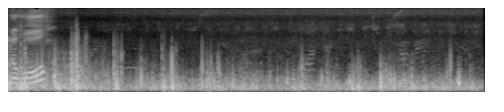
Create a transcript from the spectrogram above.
の方。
